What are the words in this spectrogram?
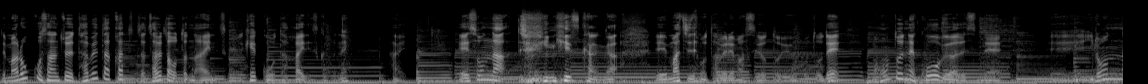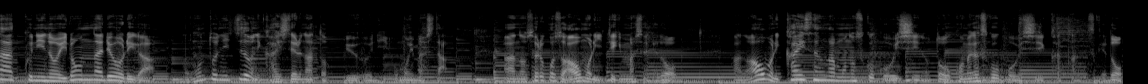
でまあ六甲山頂で食べたかって言ったら食べたことはないんですけど、ね。結構高いですからね。えーそんなジンギスカンが、えー街でも食べれますよということで、まあ本当にね神戸はですね、えーいろんな国のいろんな料理がもう本当に一堂に会してるなというふうに思いました。あのそれこそ青森行ってきましたけどあの青森海産がものすごく美味しいのとお米がすごく美味しかったんですけど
